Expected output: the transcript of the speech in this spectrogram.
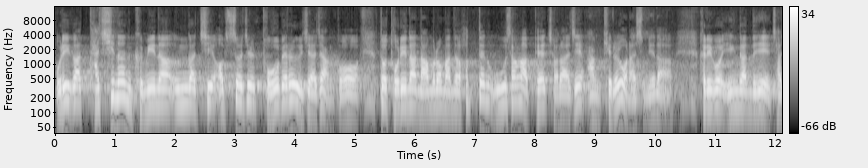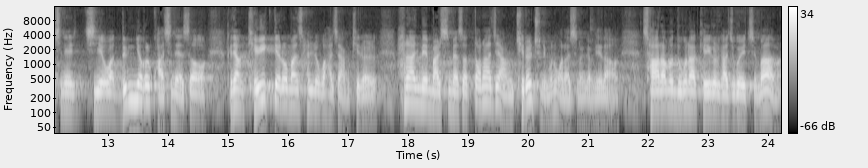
우리가 다시는 금이나 은같이 없어질 보배를 의지하지 않고 또 돌이나 나무로 만든 헛된 우상 앞에 절하지 않기를 원하십니다. 그리고 인간들이 자신의 지혜와 능력을 과신해서 그냥 계획대로만 살려고 하지 않기를 하나님의 말씀에서 떠나지 않기를 주님은 원하시는 겁니다. 사람은 누구나 계획을 가지고 있지만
